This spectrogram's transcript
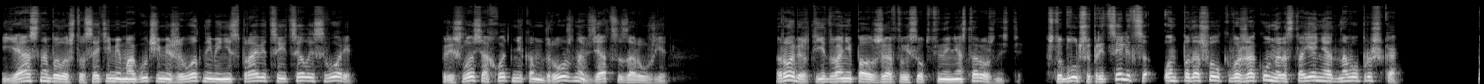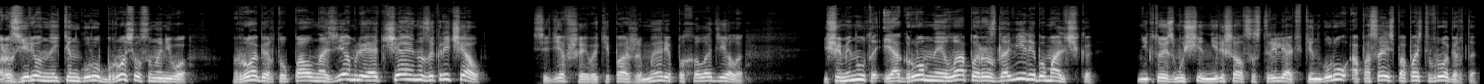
Ясно было, что с этими могучими животными не справится и целой своре. Пришлось охотникам дружно взяться за ружье. Роберт едва не пал жертвой собственной неосторожности. Чтобы лучше прицелиться, он подошел к вожаку на расстоянии одного прыжка. Разъяренный кенгуру бросился на него. Роберт упал на землю и отчаянно закричал. Сидевшая в экипаже Мэри похолодела. Еще минута, и огромные лапы раздавили бы мальчика. Никто из мужчин не решался стрелять в кенгуру, опасаясь попасть в Роберта.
